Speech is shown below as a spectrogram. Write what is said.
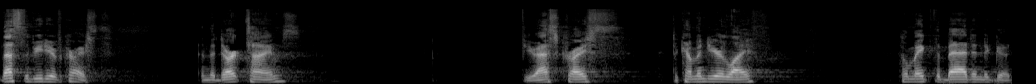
That's the beauty of Christ. In the dark times, if you ask Christ to come into your life, He'll make the bad into good.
